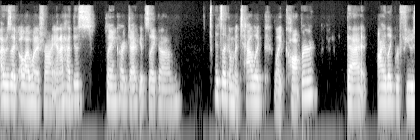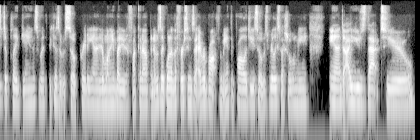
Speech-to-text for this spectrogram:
I was like, oh, I want to try, and I had this playing card deck. It's like um it's like a metallic like copper that I like refused to play games with because it was so pretty and I didn't want anybody to fuck it up. And it was like one of the first things I ever bought from Anthropologie. So it was really special to me. And I used that to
